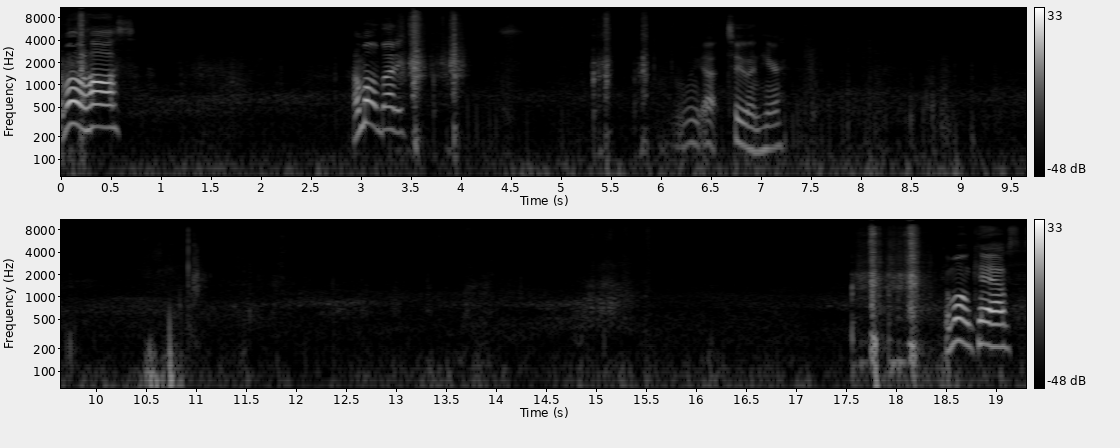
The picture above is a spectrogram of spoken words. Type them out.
Come on, Haas. Come on, buddy. We got two in here. Come on, calves.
